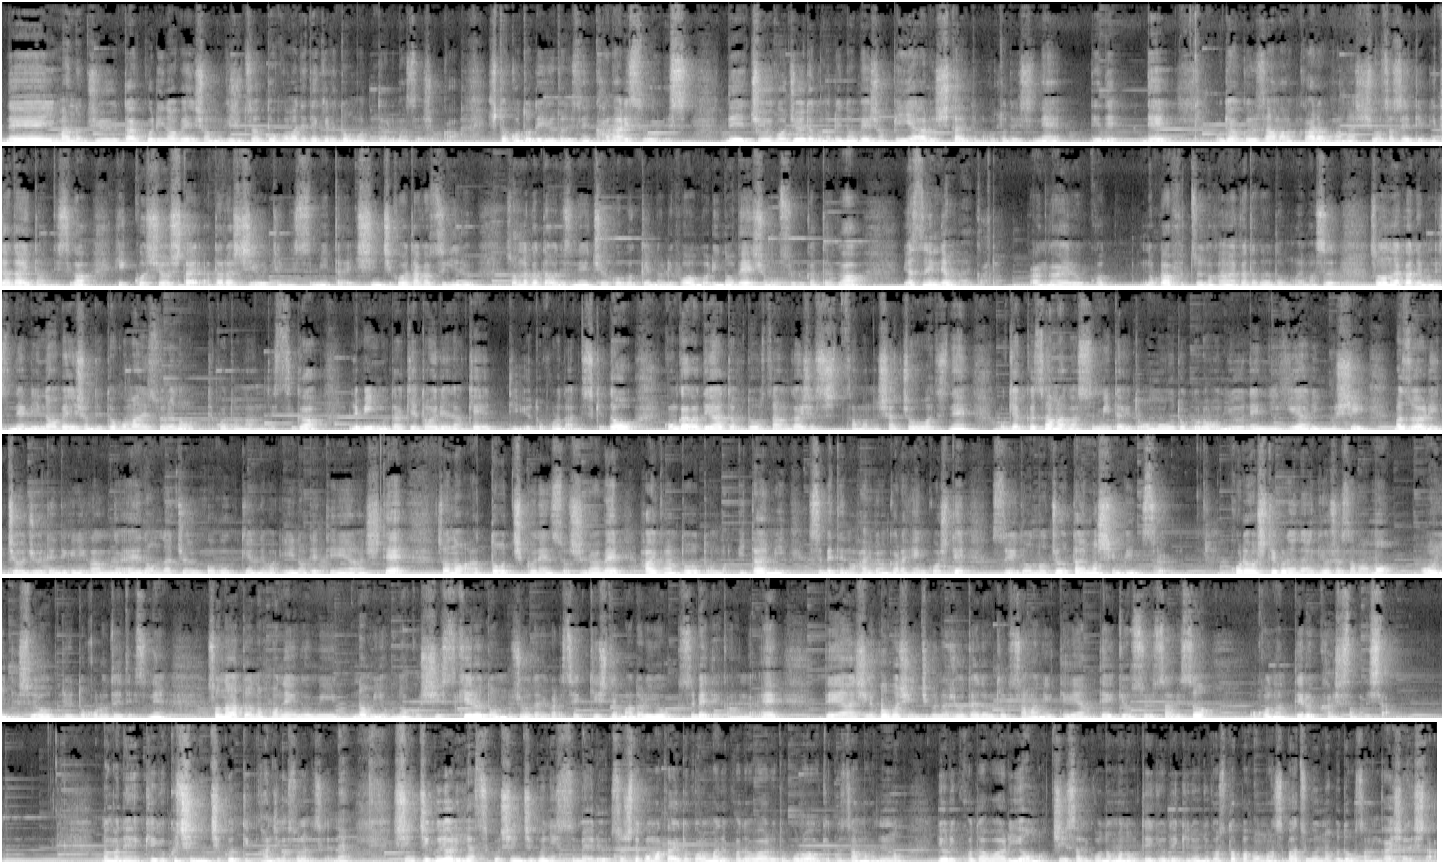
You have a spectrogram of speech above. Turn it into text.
で今の住宅リノベーションの技術はどこまでできると思っておりますでしょうか？一言で言うとですねかなりすごいです。で中古住宅のリノベーション PR したいとのことですね。でででお客様からお話をさせていただいたんですが引っ越しをしたい新しい家に住みたい新築は高すぎる。そんな方はですね中古物件のリフォームリノベーションをする方が安いんではないかと。考えることのが普通の考え方だと思います。その中でもですねリノベーションってどこまでするのってことなんですがリビングだけトイレだけっていうところなんですけど今回は出会った不動産会社様の社長はですねお客様が住みたいと思うところを入念にヒアリングしまずは立地を重点的に考えどんな中古物件でもいいので提案してその後築年数を調べ配管等々の痛み全ての配管から変更して水道の状態も新品にする。これをしてくれない業者様も多いんですよっていうところでですね。その後の骨組みのみを残しスケルトンの状態から設計して間取りを全て考え提案しほぼ新築の状態でお客様に提案提供するサービスを行っている会社様でした。なんかね結局新築っていう感じがするんですけどね。新築より安く新築に住める。そして細かいところまでこだわるところはお客様のよりこだわりを持ち最高のものを提供できるようにコストパフォーマンス抜群の不動産会社でした。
